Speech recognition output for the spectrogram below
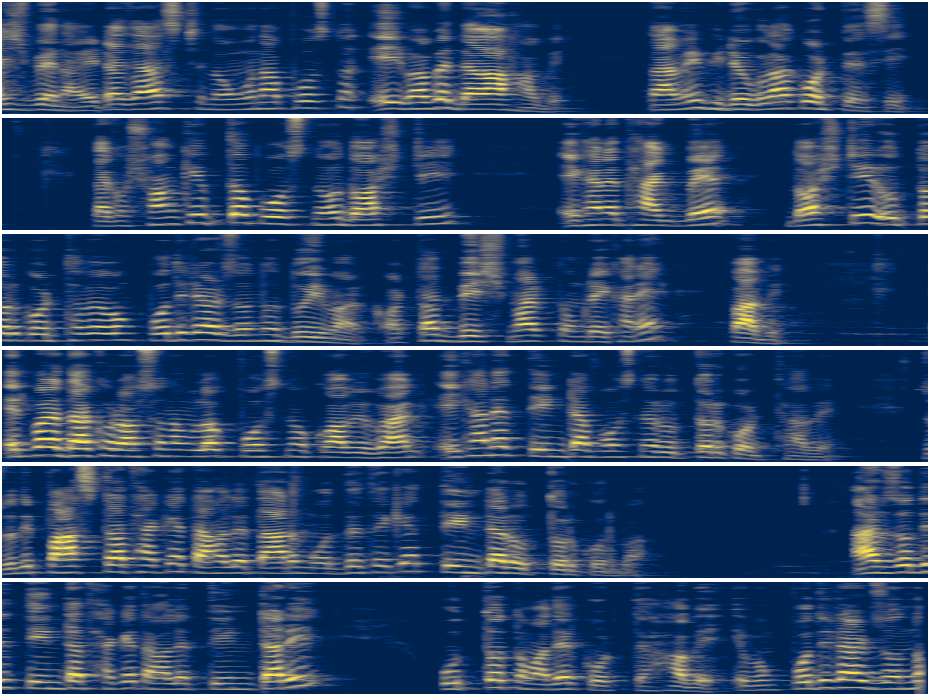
আসবে না। এটা জাস্ট নমুনা প্রশ্ন, এইভাবে দেওয়া হবে। তা আমি ভিডিওগুলো করতেছি। দেখো, সংক্ষিপ্ত প্রশ্ন, দশটি এখানে থাকবে। দশটির উত্তর করতে হবে এবং প্রতিটার জন্য দুই মার্ক অর্থাৎ বিশ মার্ক তোমরা এখানে পাবে। এরপরে দেখো, রচনামূলক প্রশ্ন ক বিভাগ। এখানে তিনটা প্রশ্নের উত্তর করতে হবে। যদি পাঁচটা থাকে তাহলে তার মধ্যে থেকে তিনটার উত্তর করবা। আর যদি তিনটা থাকে তাহলে তিনটারই উত্তর তোমাদের করতে হবে এবং প্রতিটার জন্য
